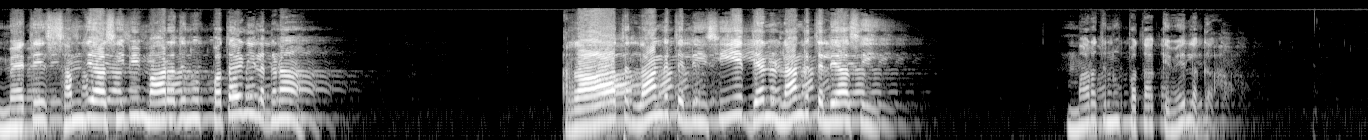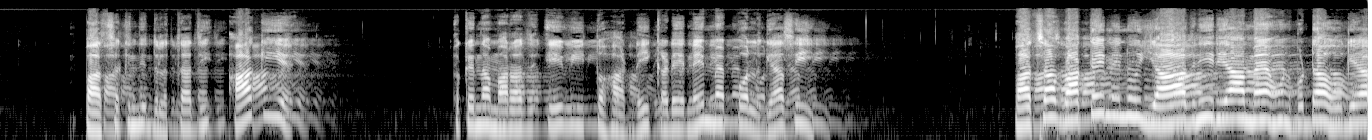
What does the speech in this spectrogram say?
ਮੈਂ ਤੇ ਸਮਝਿਆ ਸੀ ਵੀ ਮਹਾਰਾਜ ਨੂੰ ਪਤਾ ਹੀ ਨਹੀਂ ਲੱਗਣਾ। ਰਾਤ ਲੰਘ ਚੱਲੀ ਸੀ, ਦਿਨ ਲੰਘ ਚੱਲਿਆ ਸੀ। ਮਹਾਰਾਜ ਨੂੰ ਪਤਾ ਕਿਵੇਂ ਲੱਗਾ। ਪਾਤਸ਼ਾਹ ਕਹਿੰਦੇ, ਦਲਤਾ ਜੀ ਆ ਕੀ ਹੈ? ਉਹ ਕਹਿੰਦਾ, ਮਹਾਰਾਜ, ਇਹ ਵੀ ਤੁਹਾਡੇ ਹੀ ਕੜੇ ਨੇ, ਮੈਂ ਭੁੱਲ ਗਿਆ ਸੀ। ਪਾਤਸ਼ਾਹ ਵਾਕਈ ਮੈਨੂੰ ਯਾਦ ਨਹੀਂ ਰਿਹਾ ਮੈਂ ਹੁਣ ਬੁੱਢਾ ਹੋ ਗਿਆ।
